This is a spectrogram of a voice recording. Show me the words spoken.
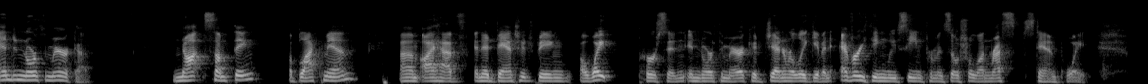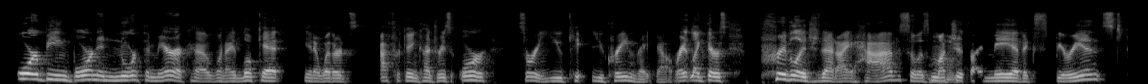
and in North America. Not something, a black man. Um, I have an advantage being a white person in North America, generally, given everything we've seen from a social unrest standpoint, or being born in North America. When I look at, you know, whether it's African countries or sorry, UK, Ukraine right now, right? Like there's privilege that I have. So as mm-hmm. much as I may have experienced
